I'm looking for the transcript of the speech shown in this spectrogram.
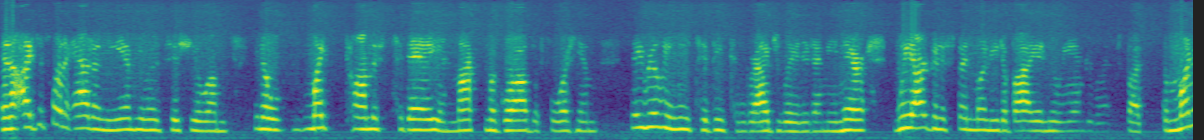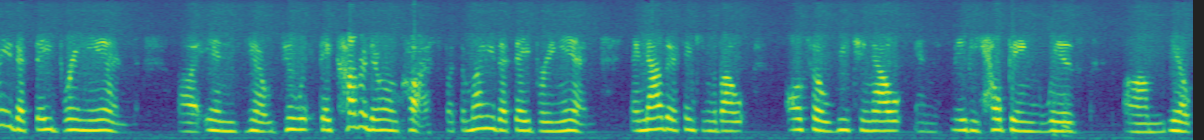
And I just want to add on the ambulance issue. Um, you know, Mike Thomas today and Mark McGraw before him, they really need to be congratulated. I mean, they're we are going to spend money to buy a new ambulance, but the money that they bring in uh, in you know do they cover their own costs, but the money that they bring in, and now they're thinking about also reaching out and maybe helping with um, you know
